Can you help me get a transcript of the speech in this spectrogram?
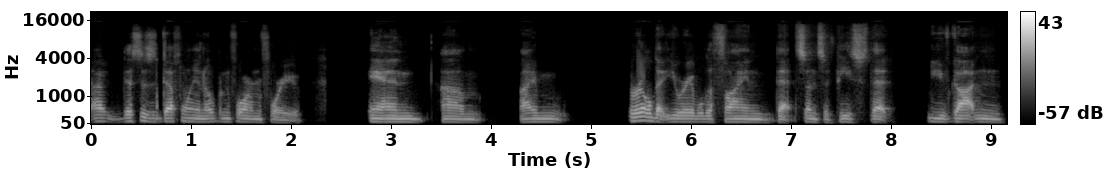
I, I, this is definitely an open forum for you, and um, I'm thrilled that you were able to find that sense of peace that you've gotten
